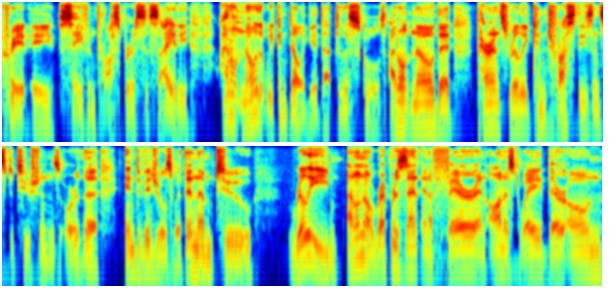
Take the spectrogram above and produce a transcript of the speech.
create a safe and prosperous society, I don't know that we can delegate that to the schools. I don't know that parents really can trust these institutions or the individuals within them to really, I don't know, represent in a fair and honest way their own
